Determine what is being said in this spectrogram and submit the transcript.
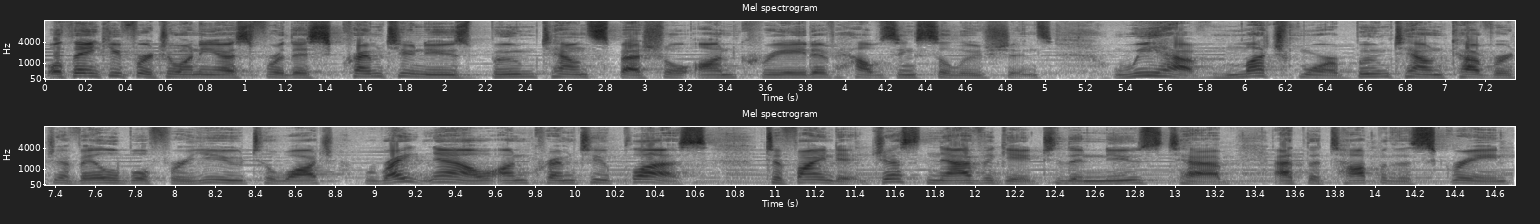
Well, thank you for joining us for this KREM 2 News Boomtown special on creative housing solutions. We have much more Boomtown coverage available for you to watch right now on KREM 2 Plus. To find it, just navigate to the News tab at the top of the screen,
